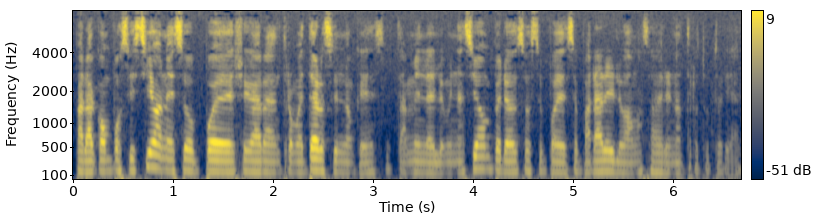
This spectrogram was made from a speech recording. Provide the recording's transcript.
Para composición eso puede llegar a entrometerse en lo que es también la iluminación, pero eso se puede separar y lo vamos a ver en otro tutorial.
